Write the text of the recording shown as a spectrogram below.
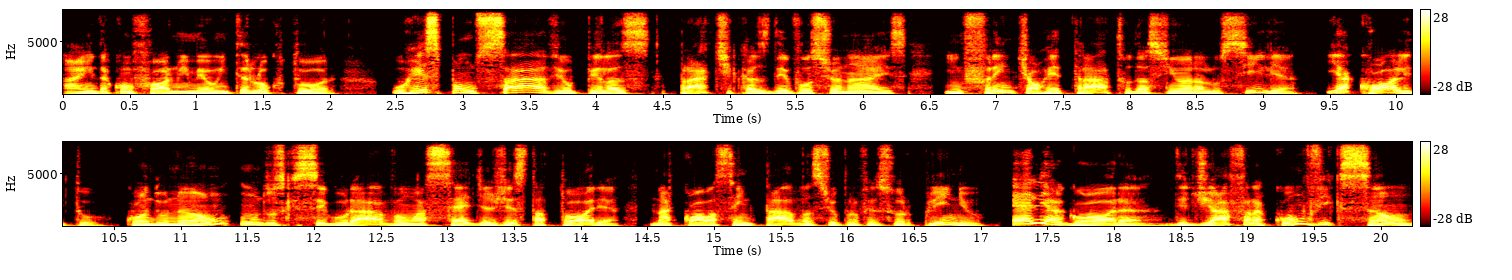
ainda conforme meu interlocutor, o responsável pelas práticas devocionais em frente ao retrato da senhora Lucília, e acólito, quando não um dos que seguravam a sédia gestatória na qual assentava-se o professor Plínio, é-lhe agora, de diáfana convicção,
